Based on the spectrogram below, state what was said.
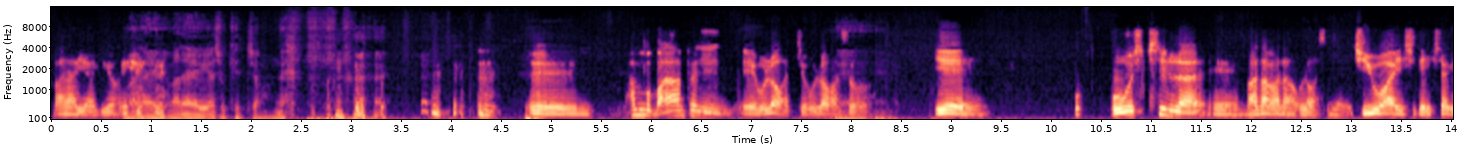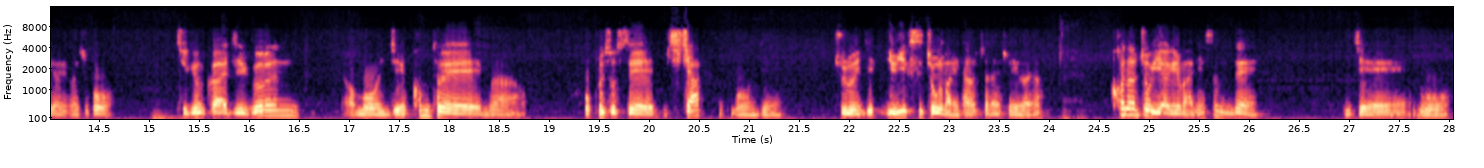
만화 이야기요. 예. 만화, 만화 얘기가 좋겠죠. 네, 예, 한 번, 만화 한 편이, 예, 올라왔죠. 올라와서, 네, 예, 5월 17일 날, 예, 만화가 하나 올라왔습니다. GUI 시대 시작이라 해가지고, 음. 지금까지는, 어, 뭐, 이제 컴퓨터의, 뭐야, 오픈 소스의 시작? 뭐, 이제, 주로 이제 유닉스 쪽을 많이 다뤘잖아요, 저희가요. 커널 쪽 이야기를 많이 했었는데, 이제, 뭐,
